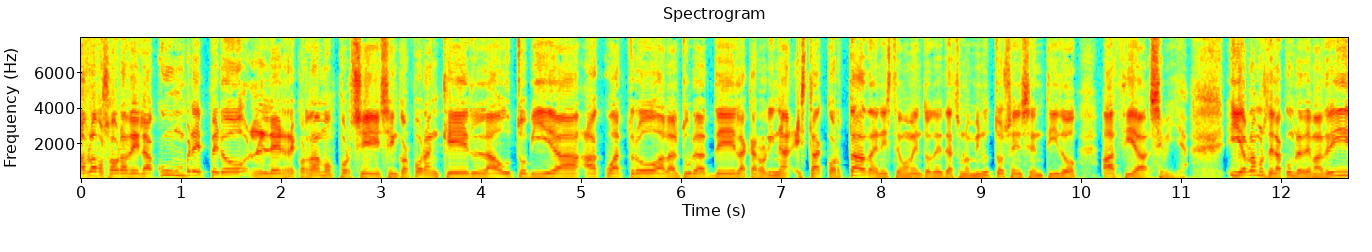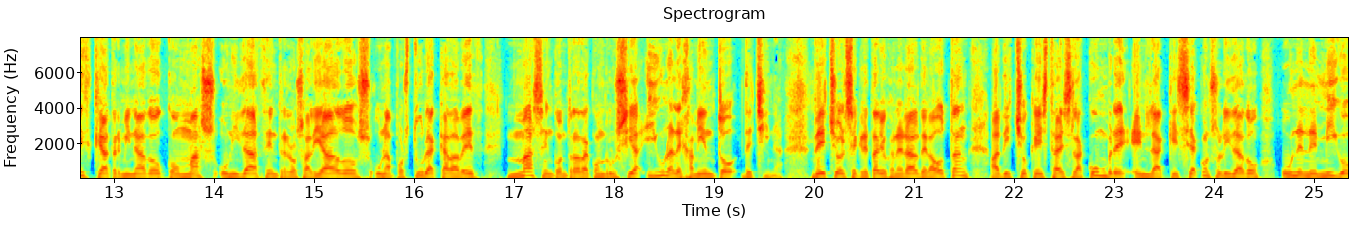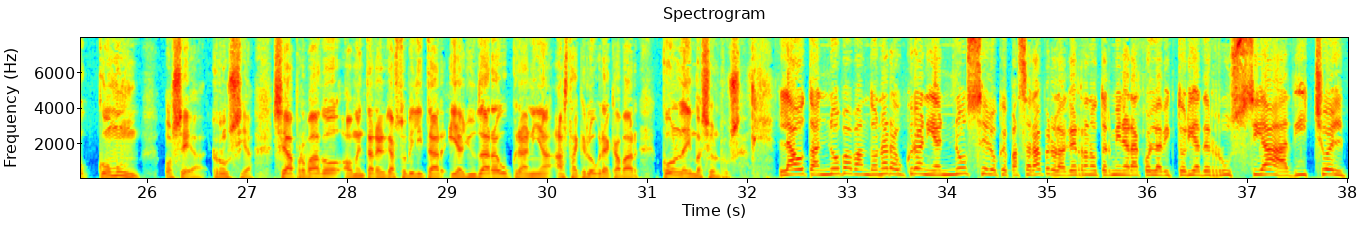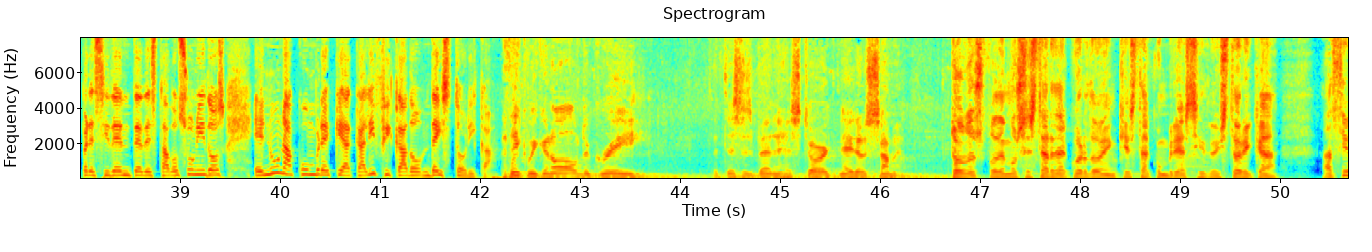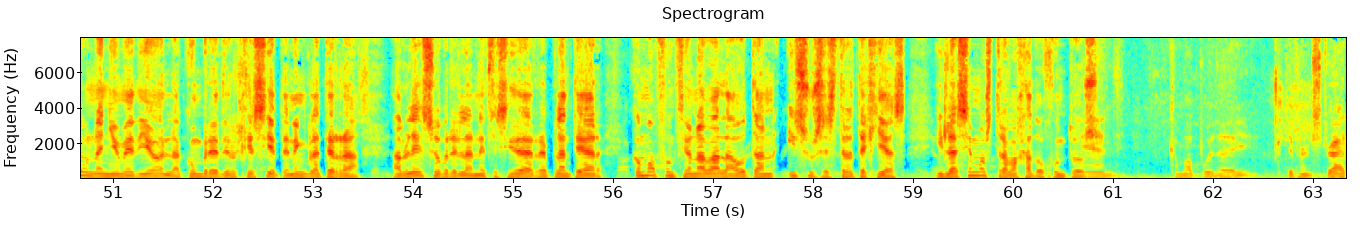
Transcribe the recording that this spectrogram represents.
Hablamos ahora de la cumbre, pero les recordamos por si se incorporan que la autovía A4 a la altura de la Carolina está cortada en este momento desde hace unos minutos en sentido hacia Sevilla. Y hablamos de la cumbre de Madrid que ha terminado con más unidad entre los aliados, una postura cada vez más encontrada con Rusia y un alejamiento de China. De hecho, el secretario general de la OTAN ha dicho que esta es la cumbre en la que se ha consolidado un enemigo común, o sea, Rusia. Se ha aprobado aumentar el gasto militar y ayudar a Ucrania hasta que logre acabar con la invasión rusa. La OTAN no va a abandonar a Ucrania. No sé lo que pasará, pero la guerra no terminará con la victoria de Rusia, ha dicho el presidente de Estados Unidos en una cumbre que ha calificado de histórica. Todos podemos estar de acuerdo en que esta cumbre ha sido histórica. Hace un año y medio, en la cumbre del G7 en Inglaterra, hablé sobre la necesidad de replantear cómo funcionaba la OTAN y sus estrategias, y las hemos trabajado juntos.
